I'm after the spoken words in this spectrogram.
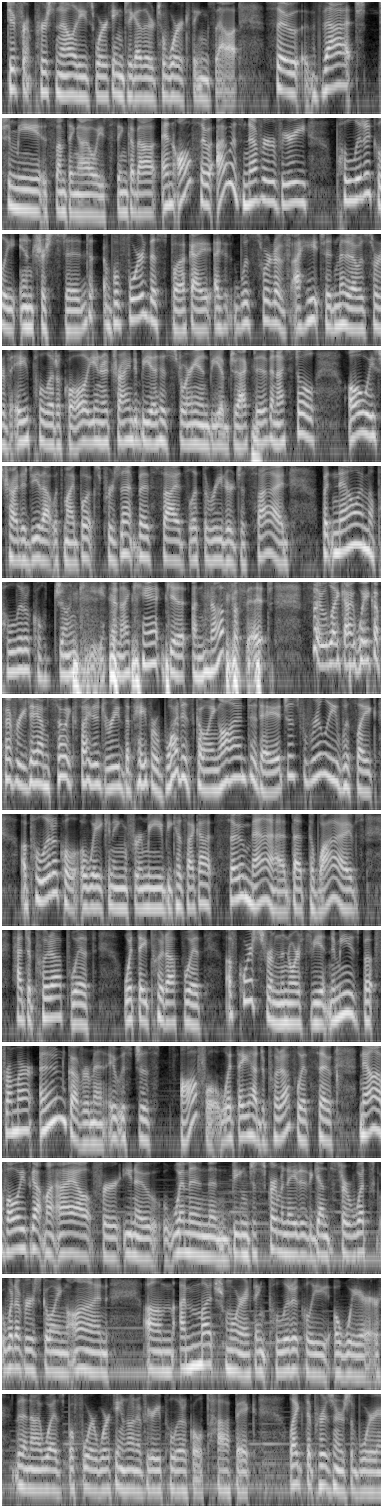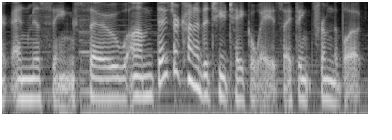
different personalities working together to work things out. So that to me is something I always think about. And also, I was never very politically interested before this book. I, I, was sort of, I hate to admit it, I was sort of apolitical, you know, trying to be a historian, be objective. And I still always try to do that with my books present both sides, let the reader decide. But now I'm a political junkie and I can't get enough of it. So, like, I wake up every day, I'm so excited to read the paper. What is going on today? It just really was like a political awakening for me because I got so mad that the wives had to put up with what they put up with, of course, from the North Vietnamese, but from our own government. It was just awful what they had to put up with. So now I've always got my eye out for, you know, women and being discriminated against or what's whatever's going on. Um, I'm much more, I think, politically aware than I was before working on a very political topic like the prisoners of war and missing. So um, those are kind of the two takeaways, I think, from the book.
